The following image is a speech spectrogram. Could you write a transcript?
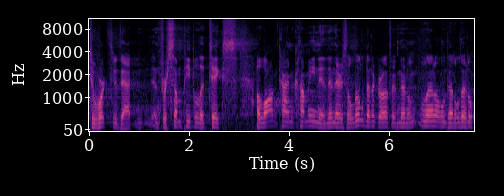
to work through that. And for some people, it takes a long time coming, and then there's a little bit of growth, and then a little, and then a little.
